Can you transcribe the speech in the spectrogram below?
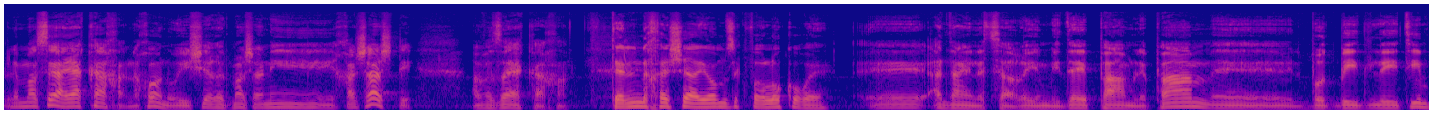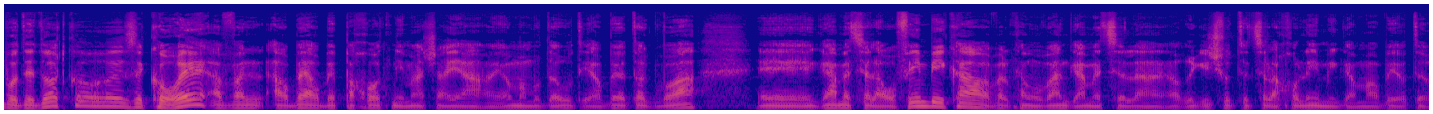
למעשה היה ככה, נכון, הוא אישר את מה שאני חששתי, אבל זה היה ככה. תן לי לנחש שהיום זה כבר לא קורה. אה, עדיין לצערי, מדי פעם לפעם, אה, בוד- לעיתים בודדות קורה- זה קורה, אבל הרבה הרבה פחות ממה שהיה. היום המודעות היא הרבה יותר גבוהה, אה, גם אצל הרופאים בעיקר, אבל כמובן גם אצל הרגישות אצל החולים היא גם הרבה יותר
